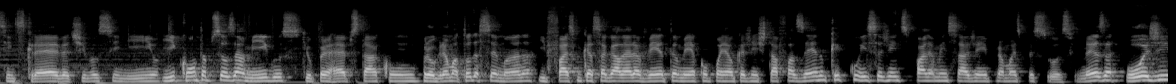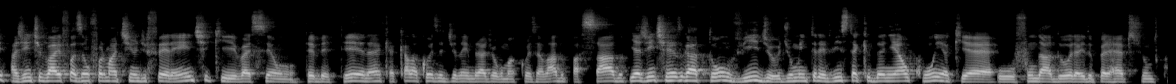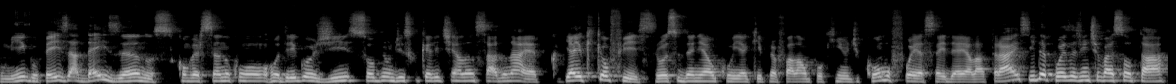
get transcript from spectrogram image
se inscreve, ativa o sininho e conta para seus amigos que o Perhaps está com um programa toda semana e faz com que essa galera venha também acompanhar o que a gente está fazendo, porque com isso a gente espalha a mensagem aí para mais pessoas, firmeza? Hoje a gente vai fazer um formatinho diferente, que vai ser um TBT, né? Que é aquela coisa de lembrar de alguma coisa lá do passado. E a gente resgatou um vídeo de uma entrevista que o Daniel Cunha, que é o fundador aí do Perhaps junto comigo, fez há 10 anos, conversando com o Rodrigo Ogi sobre um disco que ele tinha lançado na época. E aí o que, que eu fiz? Trouxe o Daniel Cunha aqui para falar um pouquinho de como foi essa ideia lá atrás e depois a gente vai soltar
